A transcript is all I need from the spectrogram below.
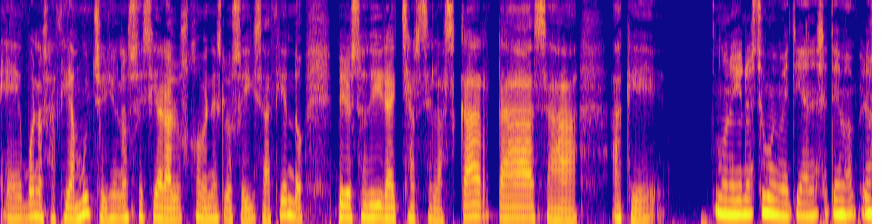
eh, bueno, se hacía mucho, yo no sé si ahora los jóvenes lo seguís haciendo, pero eso de ir a echarse las cartas, a, a que... Bueno, yo no estoy muy metida en ese tema, pero...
